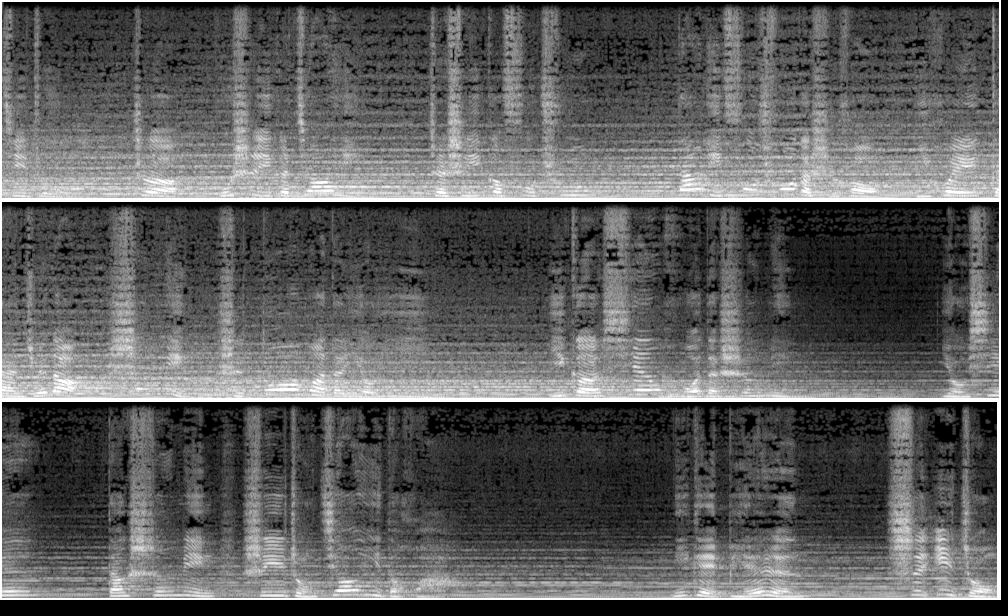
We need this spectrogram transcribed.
记住，这不是一个交易，这是一个付出。当你付出的时候，你会感觉到生命是多么的有意义，一个鲜活的生命。有些，当生命是一种交易的话。你给别人是一种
